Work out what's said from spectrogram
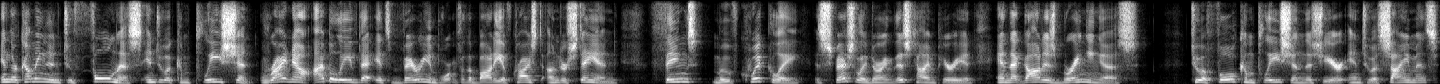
and they're coming into fullness, into a completion. Right now, I believe that it's very important for the body of Christ to understand things move quickly, especially during this time period, and that God is bringing us to a full completion this year into assignments,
